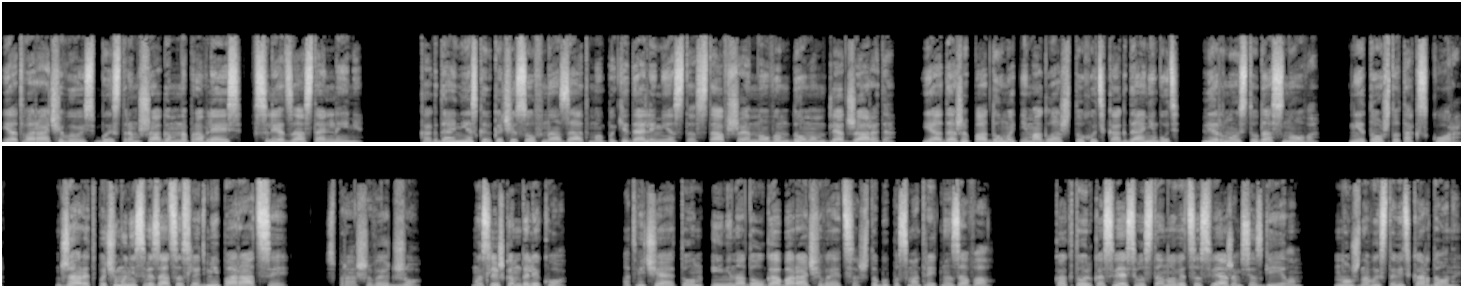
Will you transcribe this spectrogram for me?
и отворачиваюсь быстрым шагом, направляясь вслед за остальными. Когда несколько часов назад мы покидали место, ставшее новым домом для Джареда, я даже подумать не могла, что хоть когда-нибудь вернусь туда снова, не то что так скоро. «Джаред, почему не связаться с людьми по рации?» — спрашивает Джо. «Мы слишком далеко», — отвечает он и ненадолго оборачивается, чтобы посмотреть на завал. «Как только связь восстановится, свяжемся с Гейлом. Нужно выставить кордоны.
